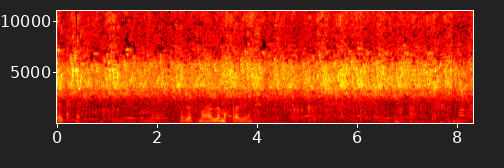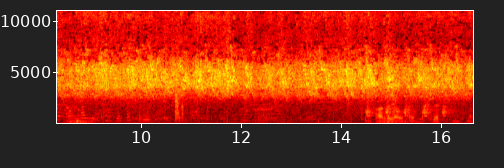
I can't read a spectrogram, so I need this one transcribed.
Evet. güzel. Burası mahalle muhtarlığıymış. Perdeler yukarı. Flash çıkmışlar.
